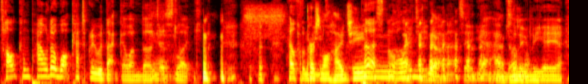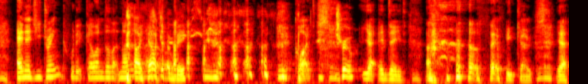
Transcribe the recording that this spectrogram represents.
talcum powder? What category would that go under? Just like health and Personal beauty. hygiene. Personal hygiene. Yeah. that's it. Yeah, absolutely. Yeah, yeah. Energy drink? Would it go under that? No, Oh, yeah, could be. quite. True. Yeah, indeed. there we go. Yeah,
